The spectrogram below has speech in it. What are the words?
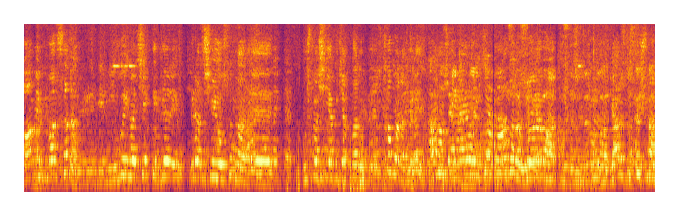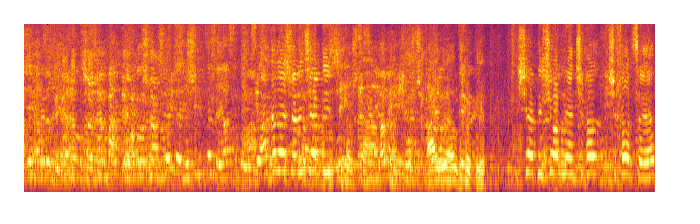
Abi bir baksana. Bu kıyma çektikleri biraz şey olsun da e, kuşbaşı yapacakları kamera göre. Tamam ben ayarlayacağım. Sonra bak. Yarısı kuşbaşı yarısı Arkadaşlar içeride olsun. İçeride hiç olmayan çıkar, çıkarsa eğer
